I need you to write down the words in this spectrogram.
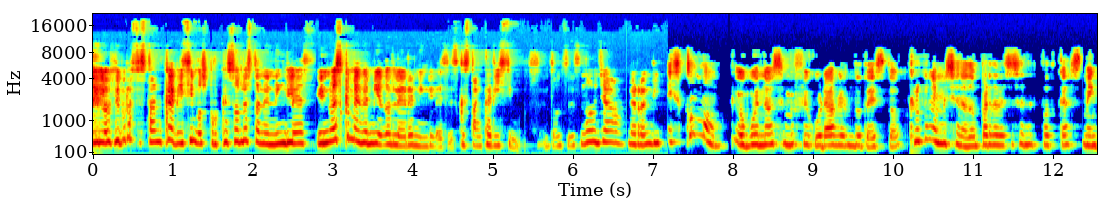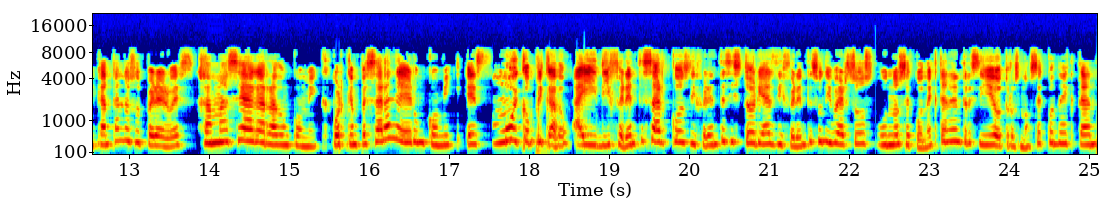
y los libros están carísimos porque solo están en inglés. Y no es que me dé miedo leer en inglés, es que están carísimos. Entonces, no, ya me rendí. Es como, o bueno, se me figura hablando de esto. Creo que lo he mencionado un par de veces en el podcast. Me encantan los superhéroes. Jamás he agarrado un cómic, porque empezar a leer un cómic es muy complicado. Hay diferentes arcos, diferentes historias, diferentes universos. Unos se conectan entre sí, otros no se conectan.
